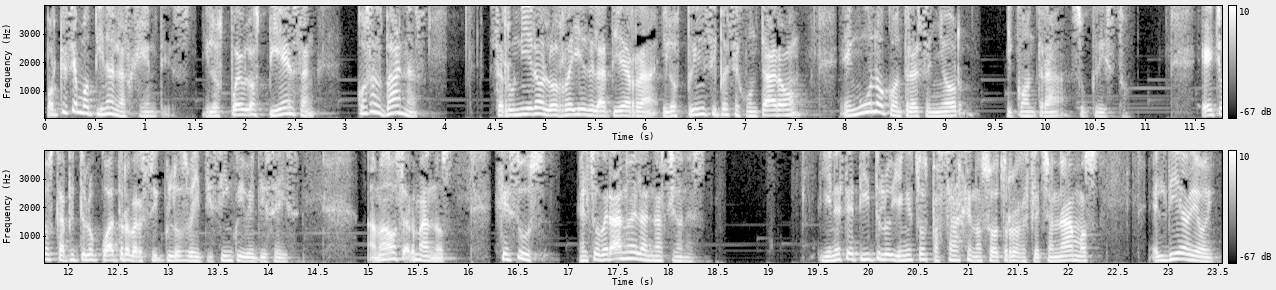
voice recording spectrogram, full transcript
¿por qué se amotinan las gentes y los pueblos piensan cosas vanas? Se reunieron los reyes de la tierra y los príncipes se juntaron en uno contra el Señor y contra su Cristo. Hechos capítulo 4 versículos 25 y 26. Amados hermanos, Jesús, el soberano de las naciones. Y en este título y en estos pasajes nosotros reflexionamos el día de hoy.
